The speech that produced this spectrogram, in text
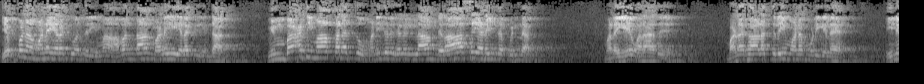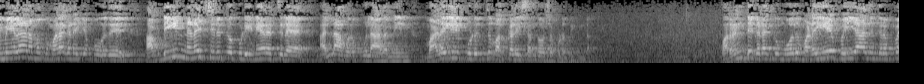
எப்ப நான் மழை இறக்குவேன் தெரியுமா? அவன் தான் மழையை இறக்குகின்றான். மிம்பாதி மா கனத்து. மனிதர்கள் எல்லாம் நிராசை அடைந்த பின்னர். மழையே வராது. மழை காலத்திலையும் மழை முடியல இனிமேலா நமக்கு மழை கிடைக்க போகுது அப்படின்னு நினைச்சிருக்கக்கூடிய நேரத்தில் அல்லாஹ் ரபுல் ஆலமீன் மழையை கொடுத்து மக்களை சந்தோஷப்படுத்துகின்றான். வறண்டு கிடக்கும் போது மழையே பெய்யாதுங்கிறப்ப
